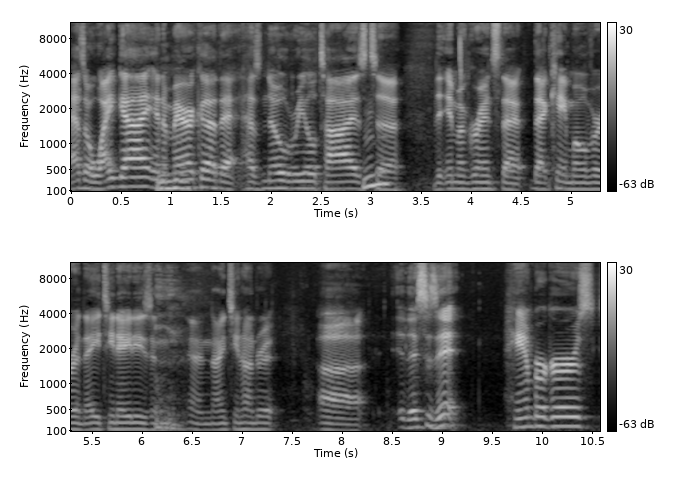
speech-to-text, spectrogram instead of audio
as a white guy Mm-hmm. in America that has no real ties to the immigrants that that came over in the 1880s and, and 1900. Uh, this is it. Hamburgers,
